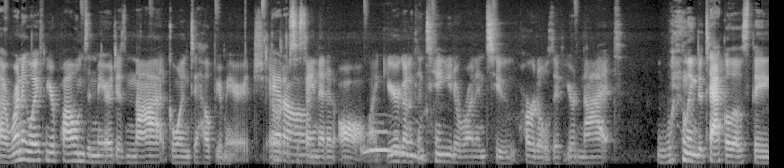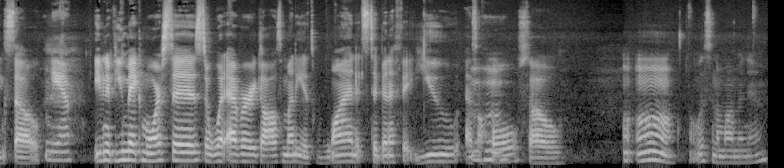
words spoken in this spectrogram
Uh, running away from your problems in marriage is not going to help your marriage or At to all. sustain that at all. Like you're going to continue to run into hurdles if you're not willing to tackle those things. So Yeah. even if you make more sis or whatever, y'all's money is one. It's to benefit you as Mm-hmm. a whole. So, mm-mm, don't listen to mom and them.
